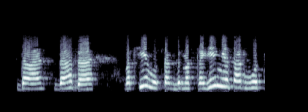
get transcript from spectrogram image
Да, да, да. Вообще вот как бы настроение так вот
